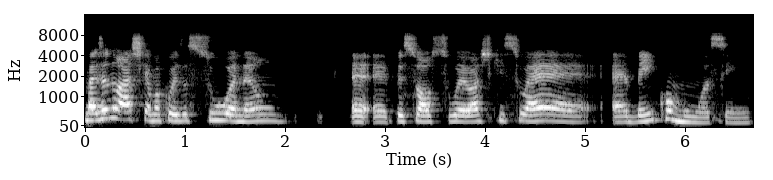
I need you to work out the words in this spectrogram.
Mas eu não acho que é uma coisa sua, não é, é, pessoal sua, eu acho que isso é, é bem comum, assim.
